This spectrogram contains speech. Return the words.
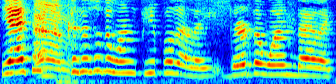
Yeah, it's Um, because those are the ones people that like they're the one that like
